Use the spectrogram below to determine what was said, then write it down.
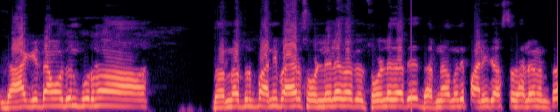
दहा गेटामधून पूर्ण धरणातून पाणी बाहेर सोडलेले जाते सोडले जाते. धरणामध्ये पाणी जास्त झाल्यानंतर.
